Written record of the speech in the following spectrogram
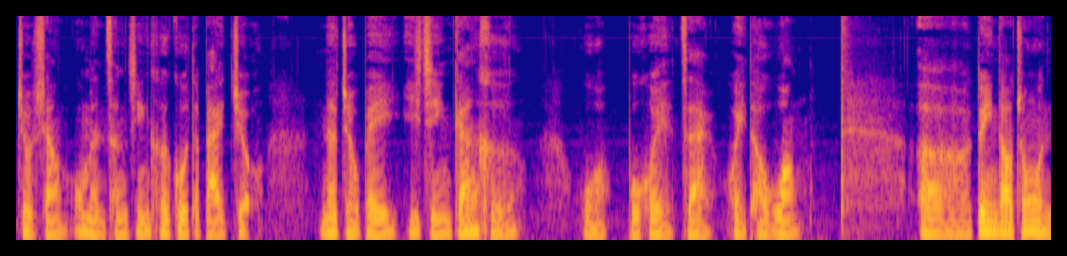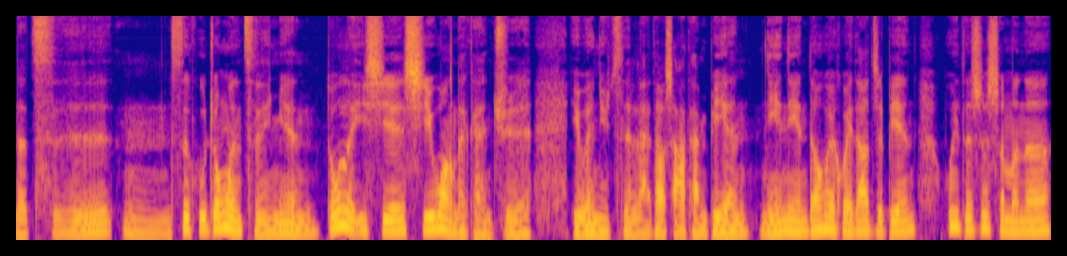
就像我们曾经喝过的白酒，那酒杯已经干涸，我不会再回头望。呃，对应到中文的词，嗯，似乎中文词里面多了一些希望的感觉。一位女子来到沙滩边，年年都会回到这边，为的是什么呢？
